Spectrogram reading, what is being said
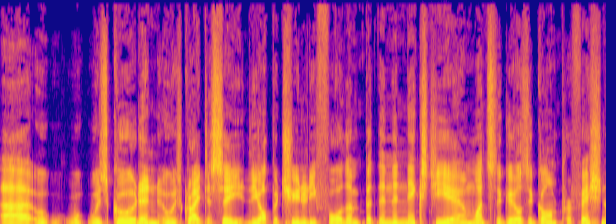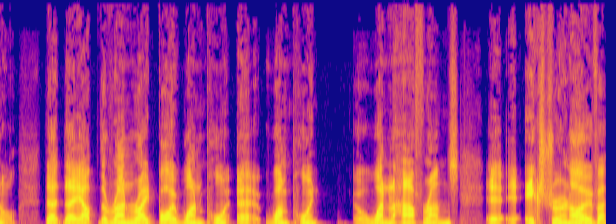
uh, w- was good, and it was great to see the opportunity for them. But then the next year, and once the girls had gone professional, that they upped the run rate by one point, uh, one point one and a half runs uh, extra and over.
